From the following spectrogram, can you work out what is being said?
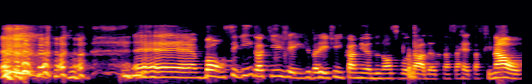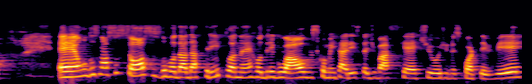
é, bom, seguindo aqui, gente, para a gente ir encaminhando nossa rodada nessa reta final, é um dos nossos sócios do Rodada Tripla, né? Rodrigo Alves, comentarista de basquete hoje no Sport TV.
